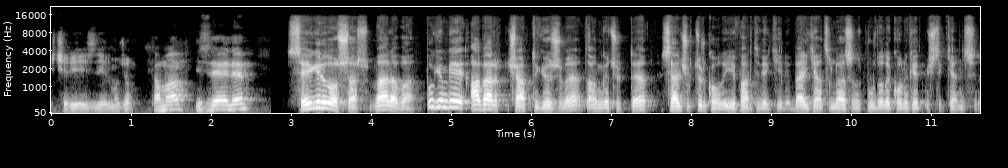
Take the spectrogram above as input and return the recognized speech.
içeriği izleyelim hocam. Tamam. izleyelim. Sevgili dostlar, merhaba. Bugün bir haber çarptı gözüme Damga Türk'te. Selçuk Türkoğlu İyi Parti vekili. Belki hatırlarsınız burada da konuk etmiştik kendisini.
